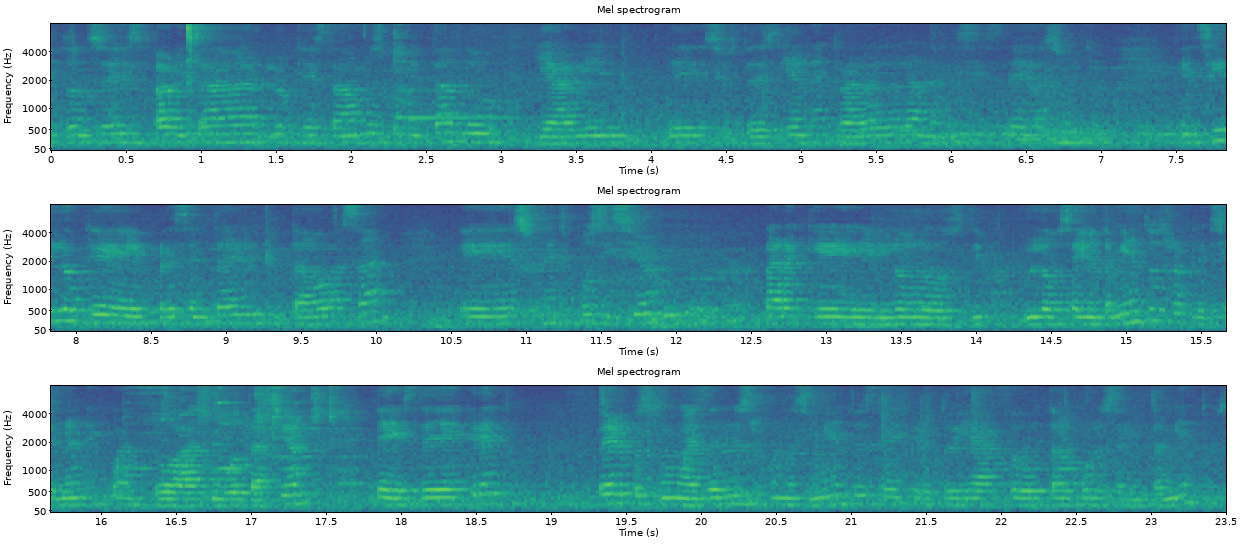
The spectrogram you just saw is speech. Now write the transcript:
Entonces, ahorita lo que estábamos comentando, ya bien, de, si ustedes quieren entrar al análisis del asunto, en sí lo que presenta el diputado Bazán es una exposición para que los, los ayuntamientos reflexionen en cuanto a su votación de este decreto. Pero pues como es de nuestro conocimiento, este decreto ya fue votado por los ayuntamientos.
